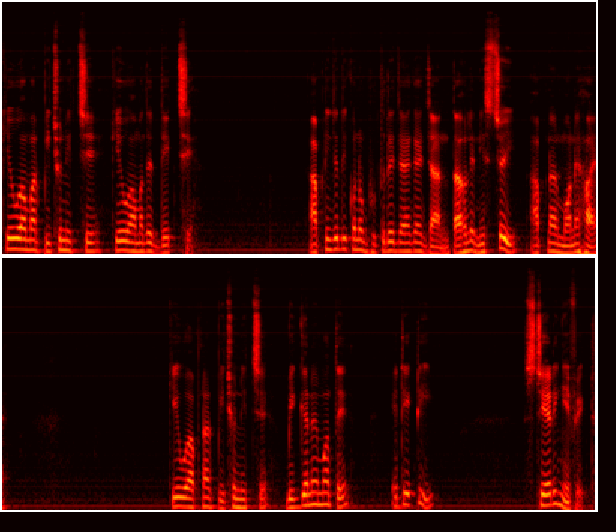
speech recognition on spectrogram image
কেউ আমার পিছু নিচ্ছে, কেউ আমাদের দেখছে। আপনি যদি কোনো ভুতুরে জায়গায় যান, তাহলে নিশ্চয়ই আপনার মনে হয়, কেউ আপনার পিছু নিচ্ছে। বিজ্ঞানের মতে, এটি একটি স্টিয়ারিং এফেক্ট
